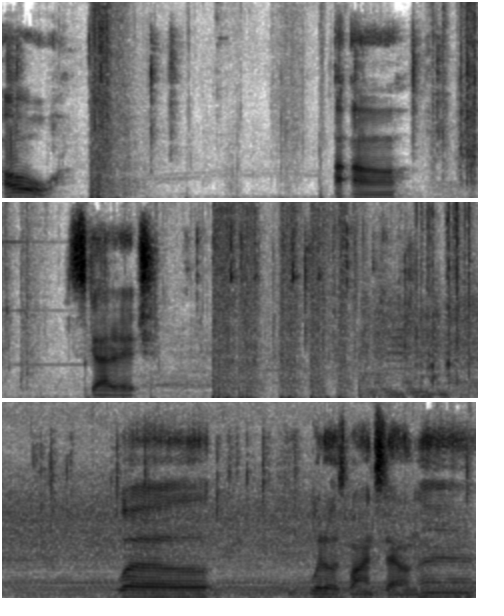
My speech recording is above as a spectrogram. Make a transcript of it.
oh. Uh-oh. Scarage. Well, Widow's Wine's down there.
